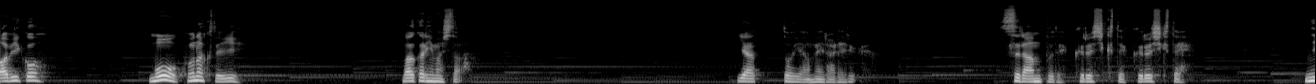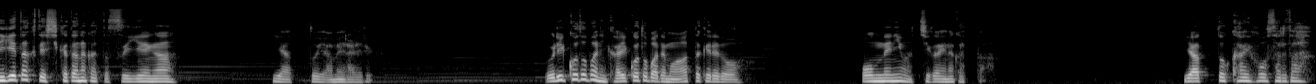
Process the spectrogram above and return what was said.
アビコ、もう来なくていい。わかりました。やっとやめられる。スランプで苦しくて苦しくて、逃げたくて仕方なかった水泳が、やっとやめられる。売り言葉に買い言葉でもあったけれど、本音には違いなかった。やっと解放された。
